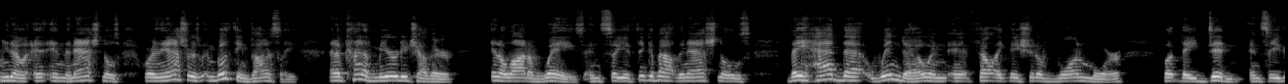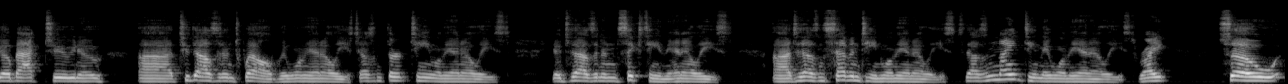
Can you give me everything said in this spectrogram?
you know, in, in, the Nationals or in the Astros, and both teams, honestly, and have kind of mirrored each other in a lot of ways. And so you think about the Nationals, they had that window, and, and it felt like they should have won more but they didn't. And so you go back to, you know, uh, 2012, they won the NL East. 2013 won the NL East. You know, 2016, the NL East. Uh, 2017 won the NL East. 2019 they won the NL East, right? So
